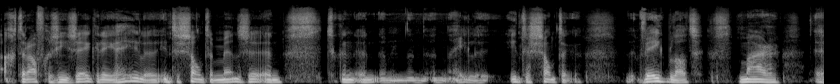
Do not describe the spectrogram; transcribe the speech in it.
achteraf gezien zeker hele interessante mensen. En natuurlijk een, een, een, een hele interessante weekblad. Maar eh,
